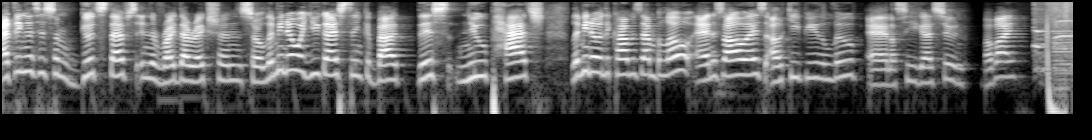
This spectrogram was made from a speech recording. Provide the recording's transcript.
I think this is some good steps in the right direction. So let me know what you guys think about this new patch. Let me know in the comments down below. And as always, I'll keep you in the loop and I'll see you guys soon. Bye-bye.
